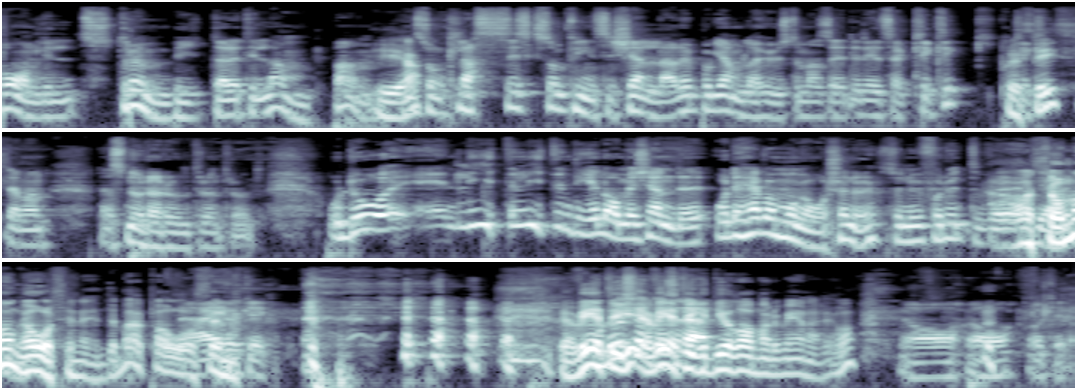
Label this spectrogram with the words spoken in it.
vanlig strömbytare till lampan. Ja. En sån klassisk som finns i källare på gamla hus där man säger det är så här klick, klick, Precis. klick, där man den snurrar runt, runt, runt. Och då en liten, liten del av mig kände, och det här var många år sedan nu, så nu får du inte... Ja, så många år sedan är det bara ett par år Nej, sedan. okej. Jag vet, jag vet jag sådär- vilket diorama du menar. Ja. Ja, ja, okej då.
